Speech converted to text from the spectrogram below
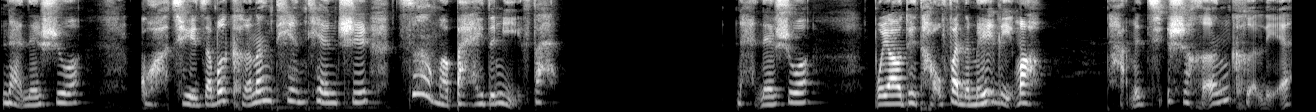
奶奶说：“过去怎么可能天天吃这么白的米饭？”奶奶说：“不要对讨饭的没礼貌，他们其实很可怜。”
